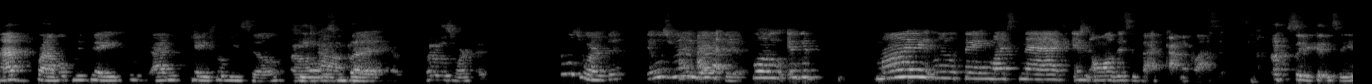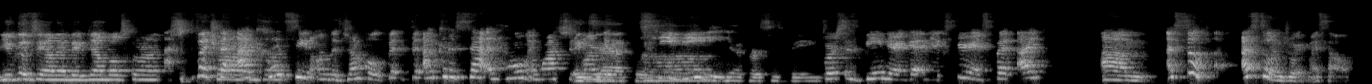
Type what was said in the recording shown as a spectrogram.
I probably paid for I paid for resale Oh, but okay. it But it was worth it. It was worth it. It was really I- I- worth it. Well, it would. My little thing, my snag and all this is that I've got my glasses. so you couldn't see. You could see on that big jumbo screen. But that I could see it on the jumbo, but th- I could have sat at home and watched it Exactly. on the TV Uh, yeah, versus being versus being there and getting the experience. But I, um, I still, I still enjoyed myself.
